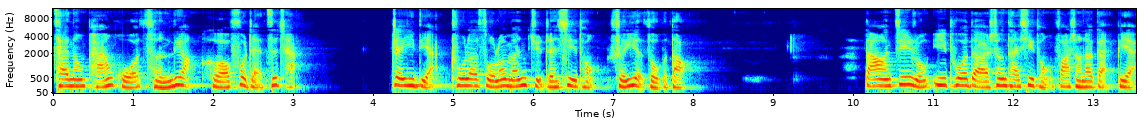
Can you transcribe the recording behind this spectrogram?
才能盘活存量和负债资产。这一点，除了所罗门矩阵系统，谁也做不到。当金融依托的生态系统发生了改变，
